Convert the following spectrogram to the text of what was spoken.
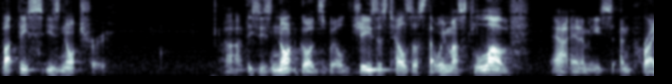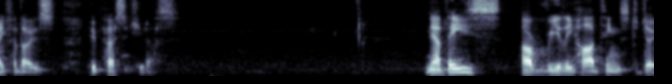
But this is not true. Uh, this is not God's will. Jesus tells us that we must love our enemies and pray for those who persecute us. Now, these are really hard things to do.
